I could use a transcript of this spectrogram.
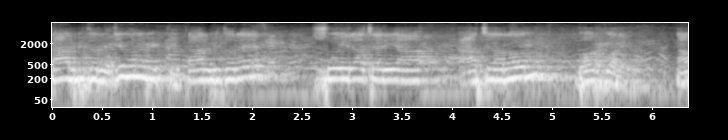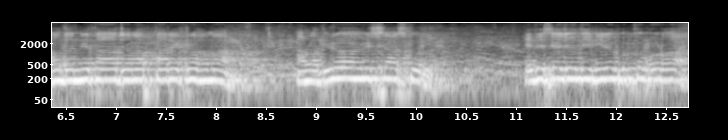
তার ভিতরে যে কোনো ব্যক্তি, তার ভিতরে স্বৈরাচারী আচরণ ভর করে। আমাদের নেতা জনাব তারেক রহমান, আমরা দৃঢ়ভাবে বিশ্বাস করি এদেশে যদি নিরপেক্ষ ভোট হয়,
